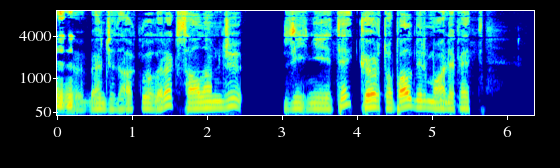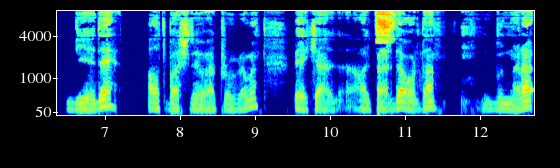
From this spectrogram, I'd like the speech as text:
Hı hı. E, bence de haklı olarak sağlamcı zihniyete kör topal bir muhalefet diye de alt başlığı var programın. Belki Alper de oradan bunlara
